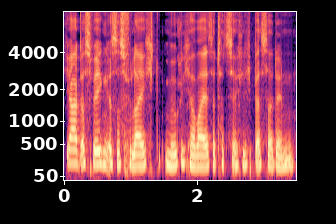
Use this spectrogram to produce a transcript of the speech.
Ja, deswegen ist es vielleicht möglicherweise tatsächlich besser, den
